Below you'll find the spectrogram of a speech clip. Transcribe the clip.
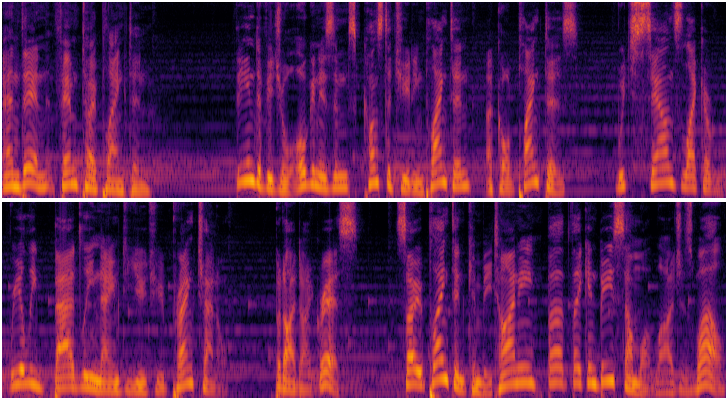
and then femtoplankton. The individual organisms constituting plankton are called plankters, which sounds like a really badly named YouTube prank channel. But I digress. So plankton can be tiny, but they can be somewhat large as well.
